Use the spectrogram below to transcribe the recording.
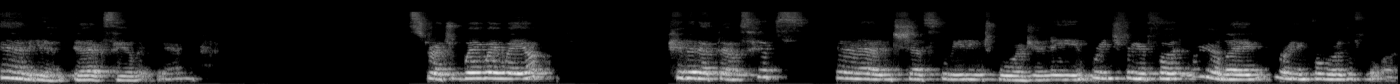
And again, exhale it down. Stretch way, way, way up. Pivot at those hips and chest leading toward your knee. Reach for your foot or your leg, or bring forward the floor.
